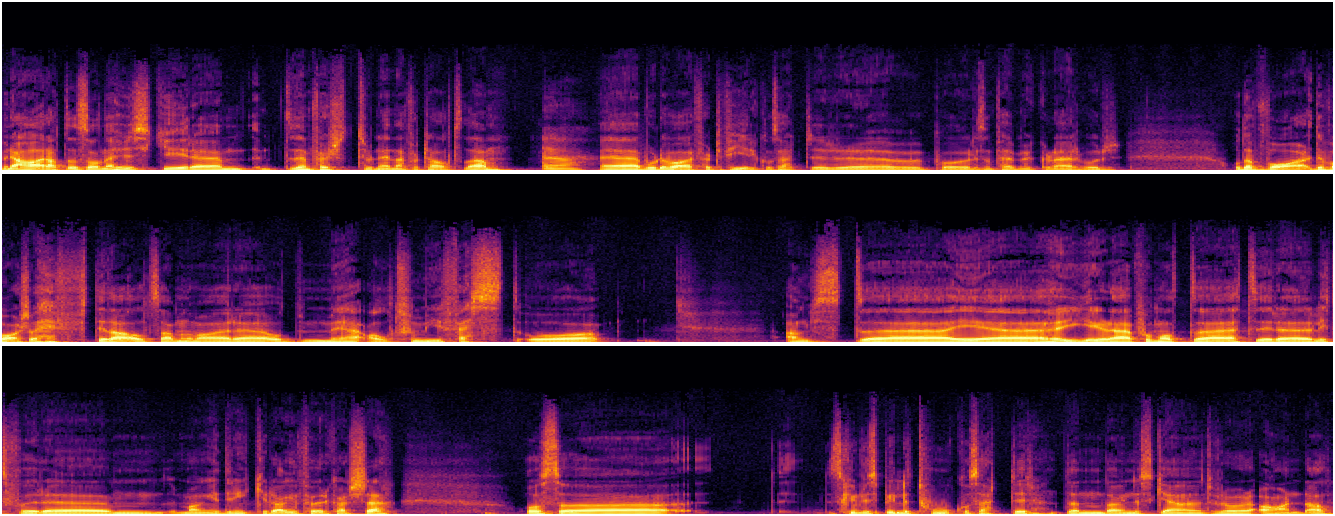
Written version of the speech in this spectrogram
Men jeg har hatt en sånn Jeg husker eh, den første turneen jeg fortalte deg om, Ja. eh, hvor det var 44 konserter på liksom fem uker der. Hvor, og det var, det var så heftig, da, alt sammen. Var, og med altfor mye fest og angst uh, i uh, høygir der, på en måte, etter uh, litt for mange drinker dagen før, kanskje. Og så skulle vi spille to konserter den dagen, husker jeg. Jeg tror det var Arendal.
